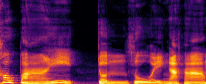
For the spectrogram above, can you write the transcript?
เข้าไป จนสวยงาม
